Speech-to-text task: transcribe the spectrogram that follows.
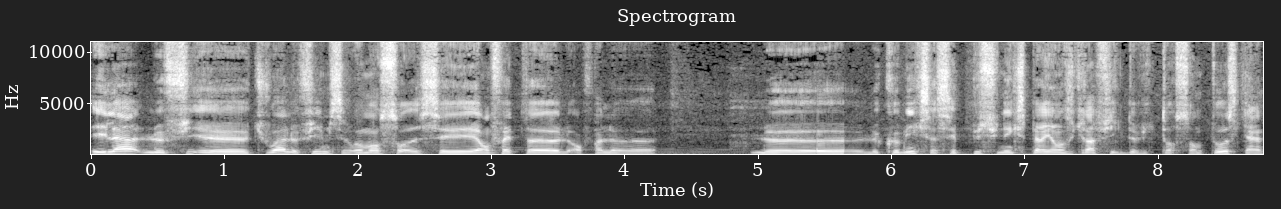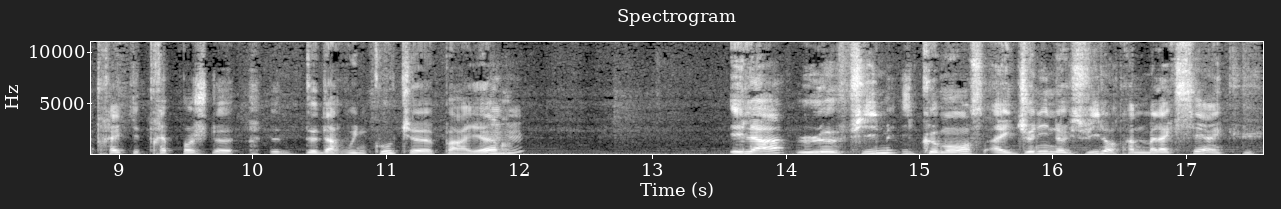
Et là le fi- euh, tu vois le film c'est vraiment c'est en fait euh, enfin le le le comics ça, c'est plus une expérience graphique de Victor Santos qui a un trait qui est très proche de de Darwin Cook euh, par ailleurs. Mhm. Et là le film il commence avec Johnny Knoxville en train de malaxer un cul.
